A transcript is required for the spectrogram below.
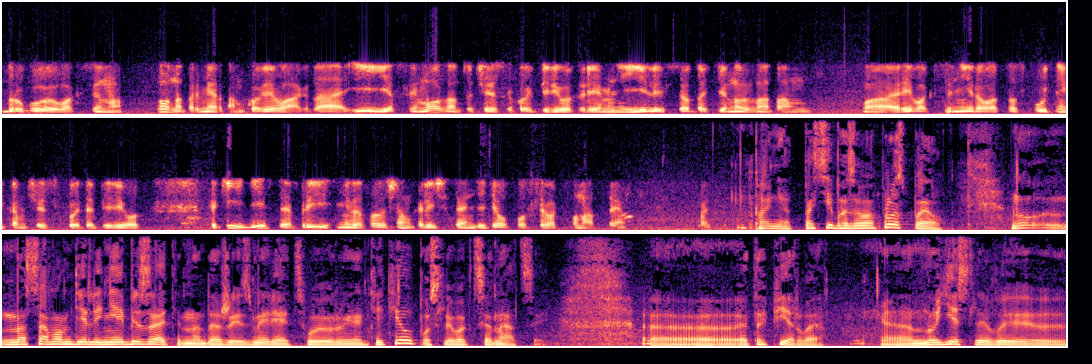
другую вакцину? Ну, например, там, Ковивак, да, и если можно, то через какой период времени? Или все-таки нужно там ревакцинироваться спутником через какой-то период? Какие действия при недостаточном количестве антител после вакцинации? Понятно. Спасибо за вопрос, Павел. Ну, на самом деле не обязательно даже измерять свой уровень антител после вакцинации. Э, это первое. Э, но если вы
